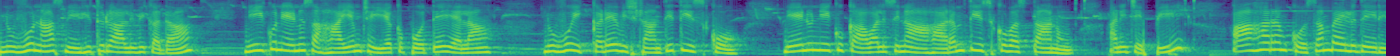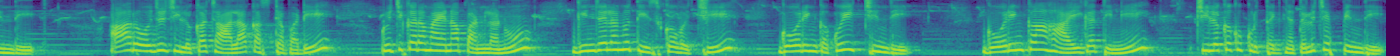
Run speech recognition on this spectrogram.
నువ్వు నా స్నేహితురాలివి కదా. నీకు నేను సహాయం చెయ్యకపోతే ఎలా? నువ్వు ఇక్కడే విశ్రాంతి తీసుకో. నేను నీకు కావలసిన ఆహారం తీసుకువస్తాను అని చెప్పి ఆహారం కోసం బయలుదేరింది. ఆ రోజు చిలుక చాలా కష్టపడి రుచికరమైన పండ్లను గింజలను తీసుకువచ్చి గోరింకకు ఇచ్చింది. గోరింక హాయిగా తిని చిలుకకు కృతజ్ఞతలు చెప్పింది.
